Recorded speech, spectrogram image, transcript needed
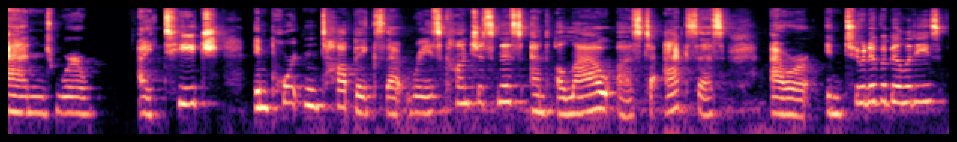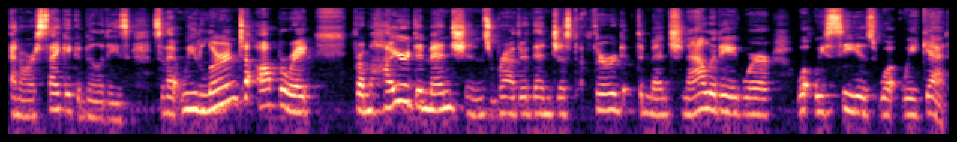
and where I teach important topics that raise consciousness and allow us to access our intuitive abilities and our psychic abilities so that we learn to operate from higher dimensions rather than just third dimensionality where what we see is what we get.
